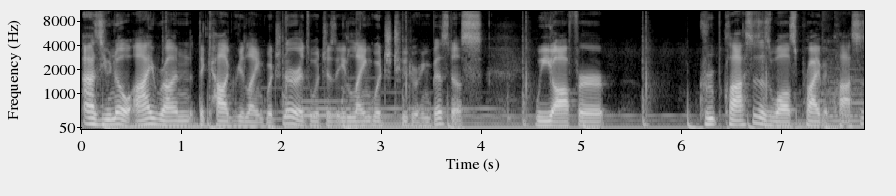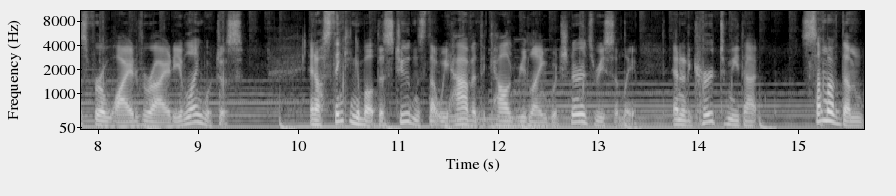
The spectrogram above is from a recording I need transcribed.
as you know, I run the Calgary Language Nerds, which is a language tutoring business. We offer group classes as well as private classes for a wide variety of languages. And I was thinking about the students that we have at the Calgary Language Nerds recently, and it occurred to me that some of them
